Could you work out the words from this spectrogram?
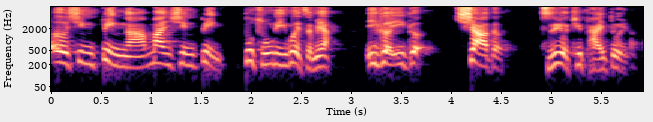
恶性病啊，慢性病不处理会怎么样？一个一个吓得只有去排队了。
